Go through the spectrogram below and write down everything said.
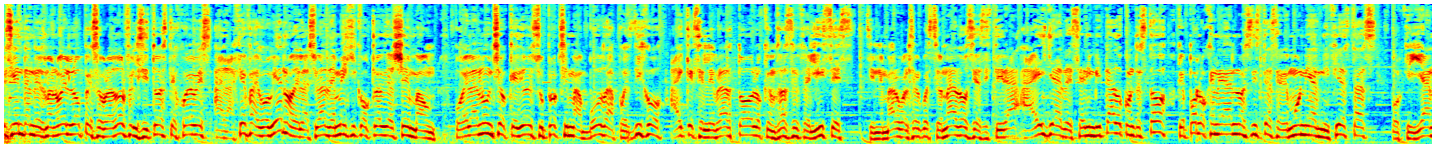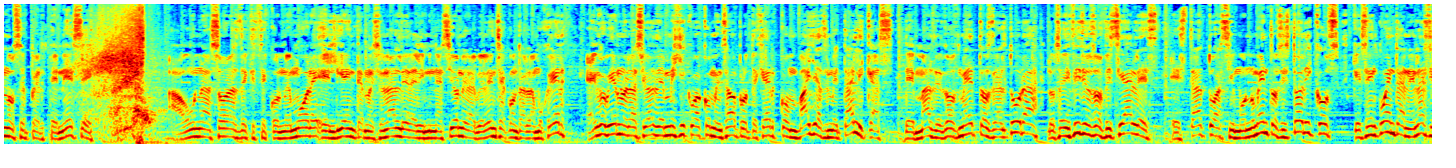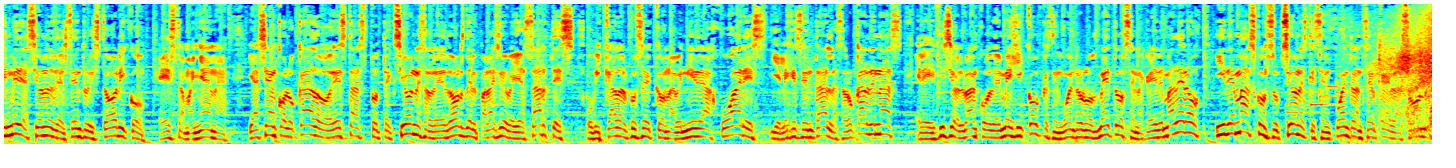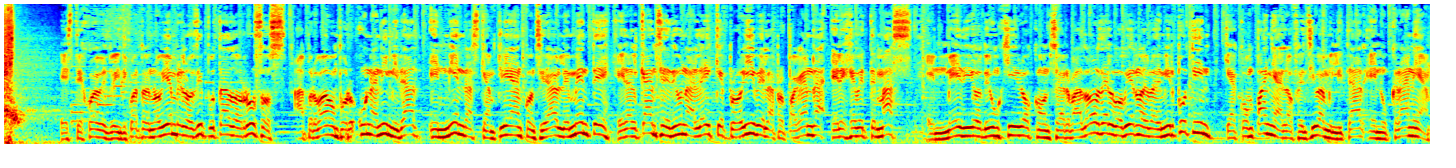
Presidente Andrés Manuel López Obrador felicitó este jueves a la jefa de gobierno de la Ciudad de México, Claudia Sheinbaum, por el anuncio que dio de su próxima boda, pues dijo, hay que celebrar todo lo que nos hace felices. Sin embargo, al ser cuestionado si asistirá a ella de ser invitado, contestó que por lo general no asiste a ceremonias ni fiestas porque ya no se pertenece. A unas horas de que se conmemore el Día Internacional de la Eliminación de la Violencia contra la Mujer, el gobierno de la Ciudad de México ha comenzado a proteger con vallas metálicas de más de dos metros de altura los edificios oficiales, estatuas y monumentos históricos que se encuentran en las inmediaciones del centro histórico. Esta mañana ya se han colocado estas protecciones alrededor del Palacio de Bellas Artes, ubicado al cruce con la Avenida Juárez y el eje central Lázaro Cárdenas, el edificio del Banco de México que se encuentra unos metros en la calle de Madero y demás construcciones que se encuentran cerca de la zona. Este jueves 24 de noviembre los diputados rusos aprobaron por unanimidad enmiendas que amplían considerablemente el alcance de una ley que prohíbe la propaganda LGBT en medio de un giro conservador del gobierno de Vladimir Putin que acompaña la ofensiva militar en Ucrania.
